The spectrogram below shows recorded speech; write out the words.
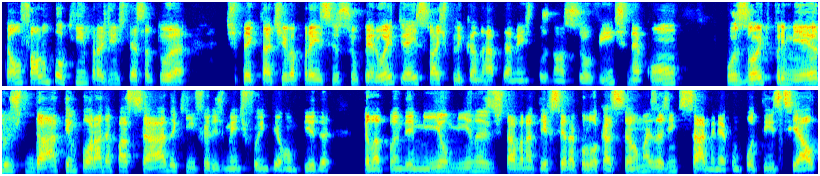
Então, fala um pouquinho para a gente dessa tua expectativa para esse Super 8. E aí, só explicando rapidamente para os nossos ouvintes, né, com os oito primeiros da temporada passada, que infelizmente foi interrompida pela pandemia. O Minas estava na terceira colocação, mas a gente sabe, né, com potencial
